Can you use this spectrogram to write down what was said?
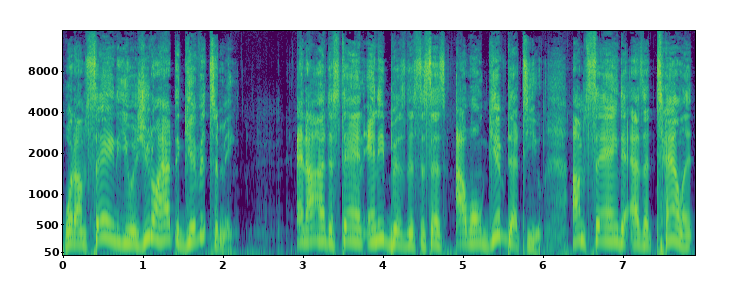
What I'm saying to you is you don't have to give it to me. And I understand any business that says, I won't give that to you. I'm saying that as a talent,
